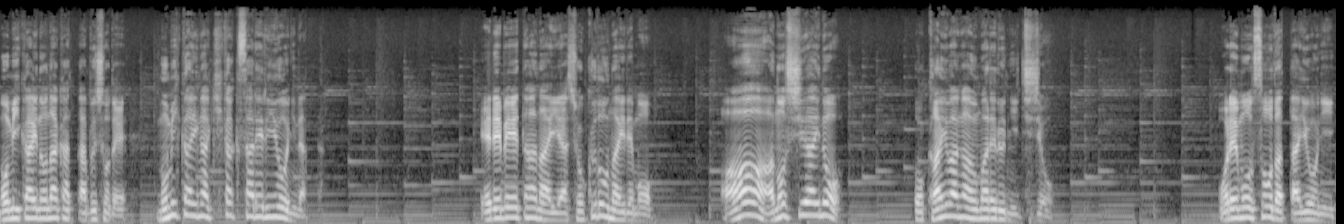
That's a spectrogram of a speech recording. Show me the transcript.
飲み会のなかった部署で飲み会が企画されるようになった。エレベーター内や食堂内でも「あああの試合の」と会話が生まれる日常。俺もそうだったように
